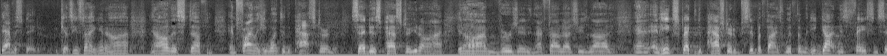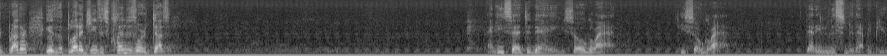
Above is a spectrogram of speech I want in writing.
Devastated because he's like, you know, uh, you know, all this stuff. And, and finally he went to the pastor and said to his pastor, you know, I, you know, I'm a virgin and I found out she's not. And, and he expected the pastor to sympathize with him. And he got in his face and said, brother, either the blood of Jesus cleanses or it doesn't. And he said today, he's so glad, he's so glad that he listened to that rebuke.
